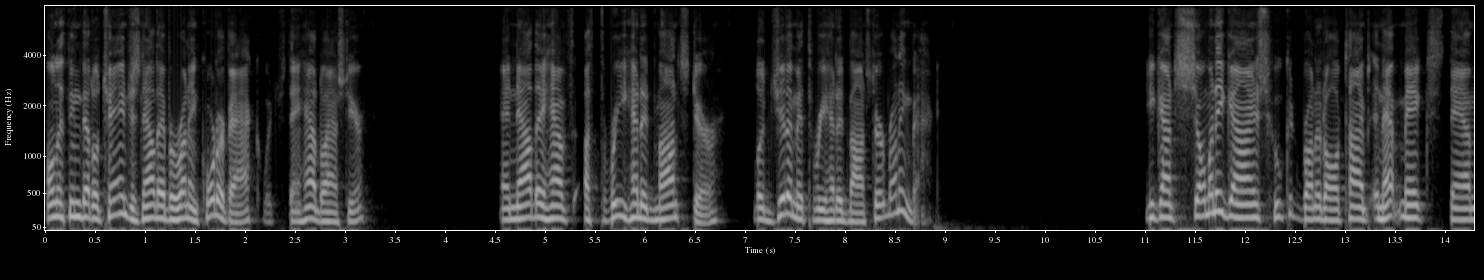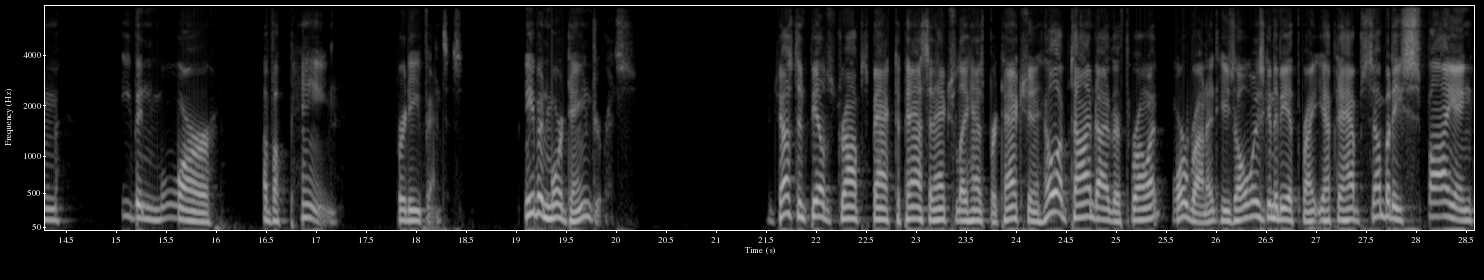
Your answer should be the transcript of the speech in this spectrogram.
Only thing that'll change is now they have a running quarterback, which they had last year. And now they have a three headed monster, legitimate three headed monster running back. You got so many guys who could run at all times, and that makes them even more of a pain for defenses, even more dangerous. When Justin Fields drops back to pass and actually has protection, he'll have time to either throw it or run it. He's always going to be a threat. You have to have somebody spying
